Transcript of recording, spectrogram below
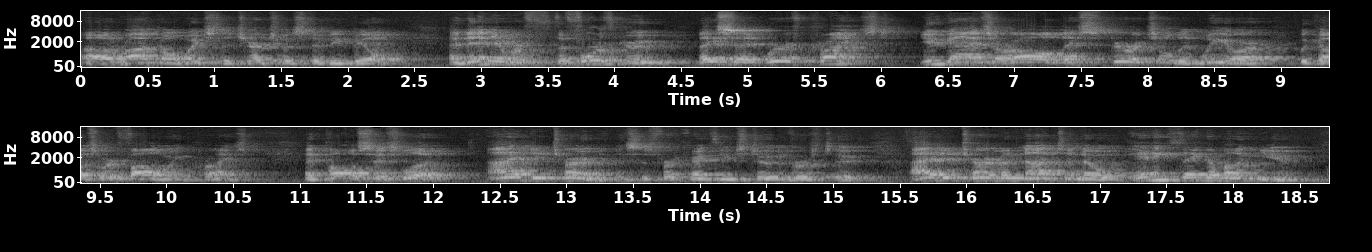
uh, rock on which the church was to be built. And then there were the fourth group, they said, we're of Christ. You guys are all less spiritual than we are because we're following Christ. And Paul says, look, I determined, this is 1 Corinthians 2 and verse 2, I determined not to know anything among you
